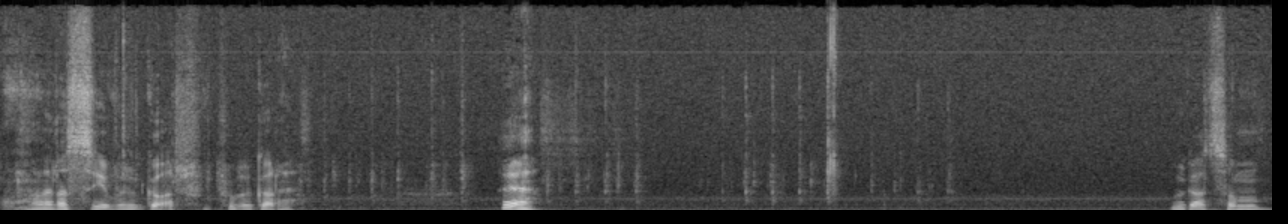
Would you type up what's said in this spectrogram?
let us see what we've got. We've probably got a... Yeah. We got some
